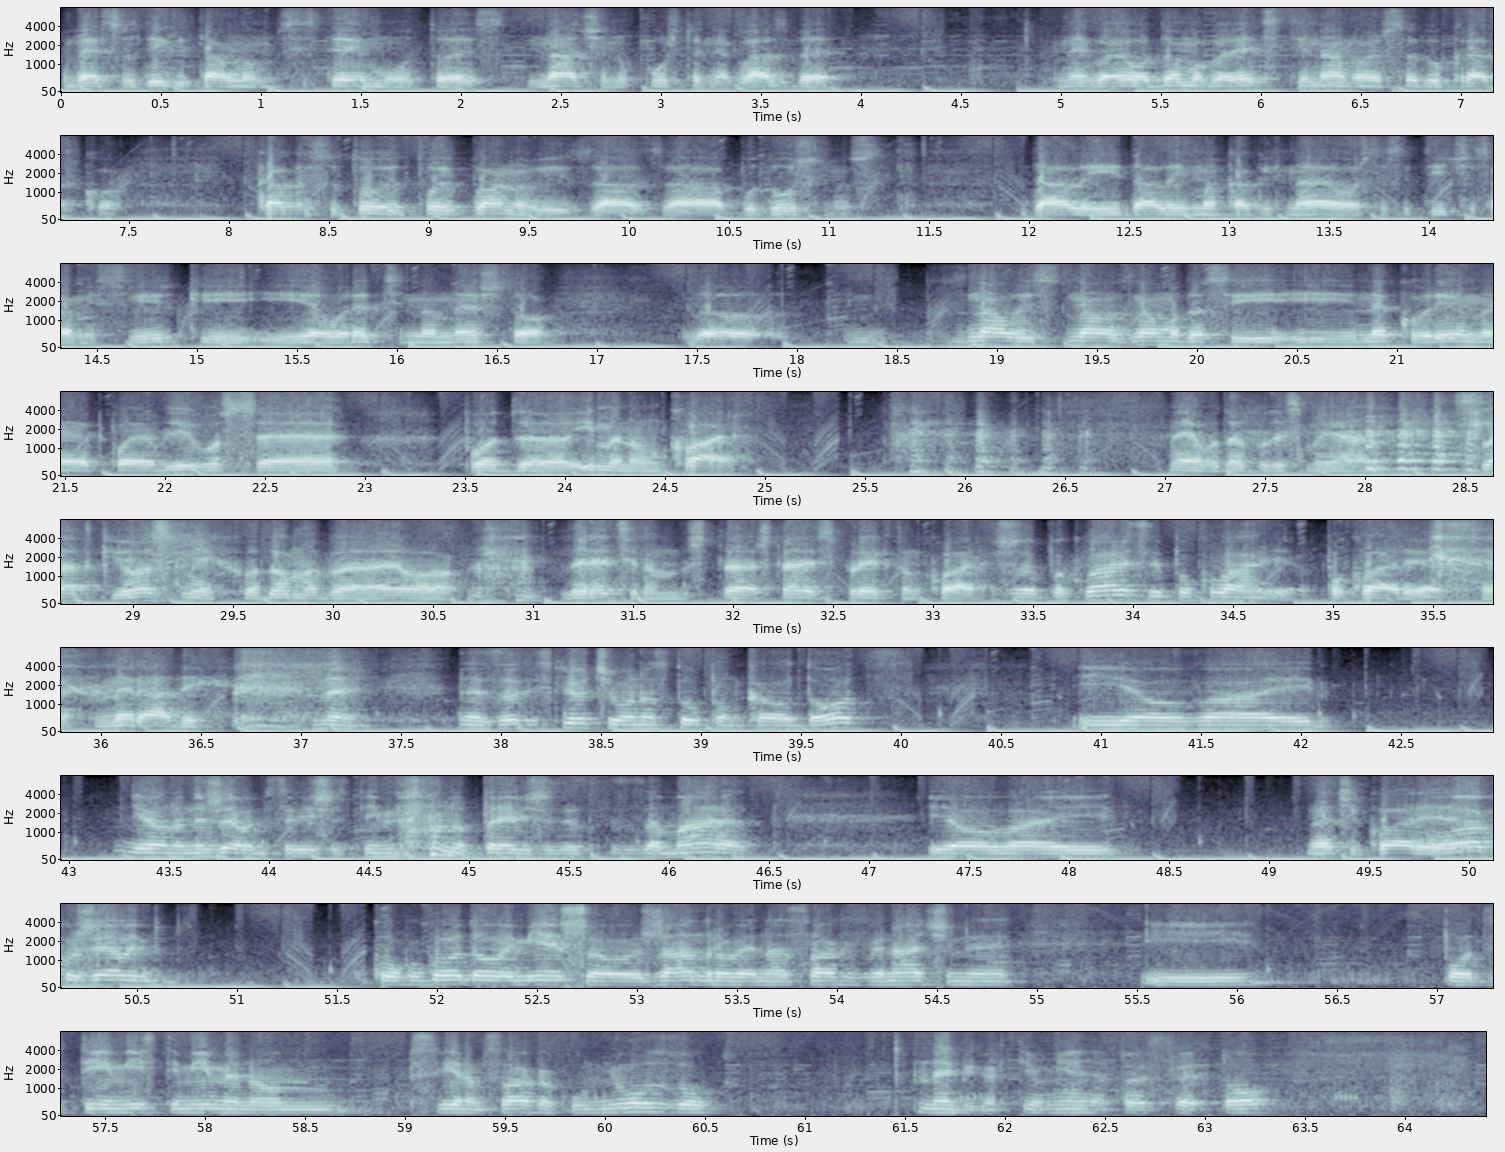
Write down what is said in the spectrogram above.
versus digitalnom sistemu, to jest načinu puštanja glazbe. Nego evo Domagoj reci ti nama još sad ukratko, kakvi su to, tvoji planovi za, za budućnost? Da li, da li ima kakvih najava što se tiče samih svirki i evo reci nam nešto, znali, znamo da si i neko vrijeme pojavljivo se pod e, imenom Kvar. Evo da bude smo jedan slatki osmijeh od Omagoja, evo, reci nam šta, šta je s projektom Kvar? Što pokvari se pokvario. Pokvario se, ne radi. ne, ne, sad isključivo nastupam kao doc i ovaj, i ono, ne želim se više s tim ono previše zamarat i ovaj, Znači Kvar je... Ovako želim koliko god ovaj miješao žanrove na svakakve načine i pod tim istim imenom sviram svakakvu mjuzu, ne bi ga htio mijenjati, to je sve to.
